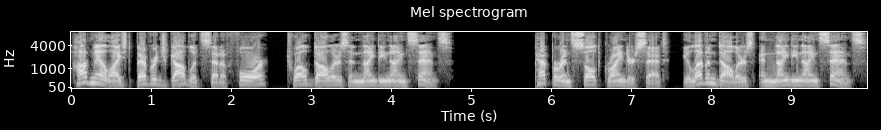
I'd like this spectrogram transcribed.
Hobnail iced beverage goblet set of 4, $12.99. Pepper and salt grinder set, $11.99.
